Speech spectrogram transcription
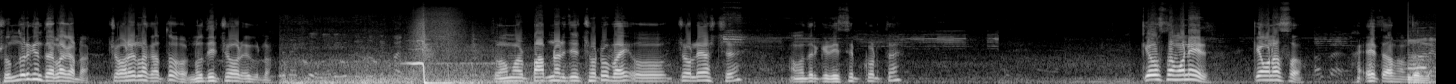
সুন্দর কিন্তু এলাকাটা। চর এলাকা তো নদীর চর এগুলো। তো আমার পাবনার যে ছোট ভাই ও চলে আসছে আমাদেরকে রিসিভ করতে। কে অবস্থা মনির? কেমন আছো? এই তো আলহামদুলিল্লাহ।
